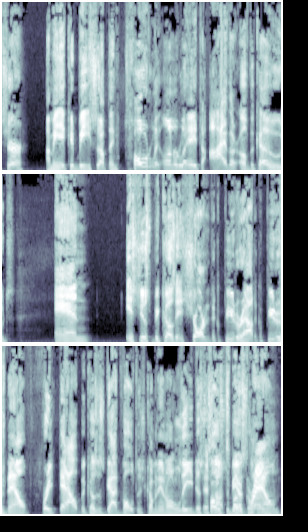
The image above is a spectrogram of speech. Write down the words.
Sure. I mean, it could be something totally unrelated to either of the codes, and it's just because it shorted the computer out. The computer's now freaked out because it's got voltage coming in on a lead that's, That's supposed to be a supposed be. ground.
